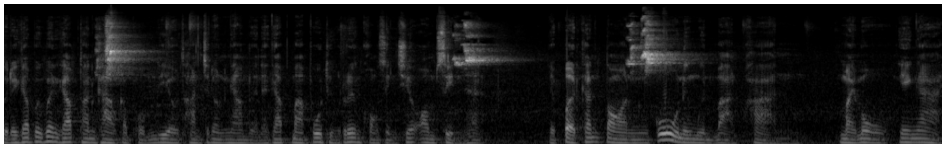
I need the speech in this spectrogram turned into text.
สวัสดีครับเพื่อนๆครับทันข่าวกับผมเดียวทันชนนงามเลยนะครับ มาพูดถึงเรื่องของสินเชื่อออมสินฮะเดี๋ยวเปิดขั้นตอนกู้ 10,000 บาทผ่านไมโมง่าย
